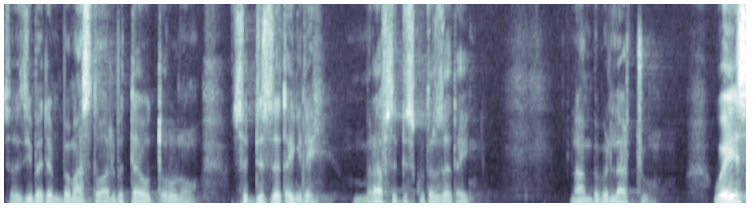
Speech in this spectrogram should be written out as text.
ስለዚህ በደንብ በማስተዋል ብታዩት ጥሩ ነው። ስድስት ዘጠኝ ላይ ምዕራፍ ስድስት ቁጥር ዘጠኝ ላንብብላችሁ። ወይስ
